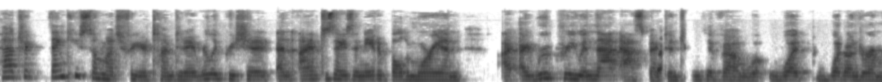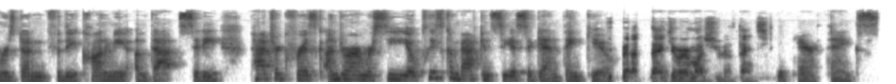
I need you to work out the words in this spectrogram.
Patrik, thank you so much for your time today. I Really appreciate it. And I have to say, as a native Baltimorean, I, I root for you in that aspect in terms of uh, what what Under Armour has done for the economy of that city. Patrik Frisk, Under Armour CEO, please come back and see us again. Thank you. you Thank you very much, Julia. Thanks. Take care. Thanks.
